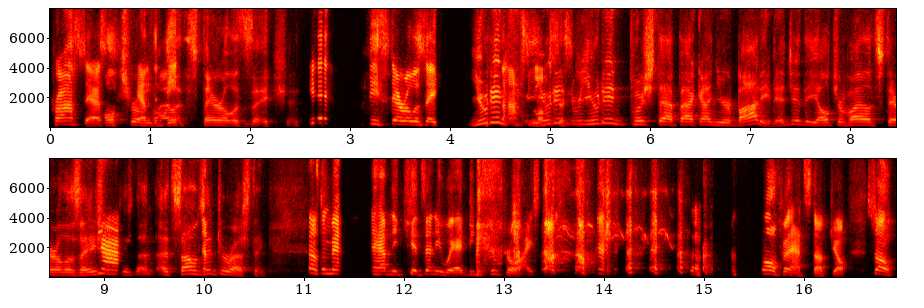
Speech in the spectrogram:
processed and the ultraviolet sterilization. de-sterilization. You didn't. You didn't. You didn't push that back on your body, did you? The ultraviolet sterilization. Nah. That, that sounds interesting. Doesn't matter. I have any kids anyway. I'd be neutralized. all for that stuff, Joe. So,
